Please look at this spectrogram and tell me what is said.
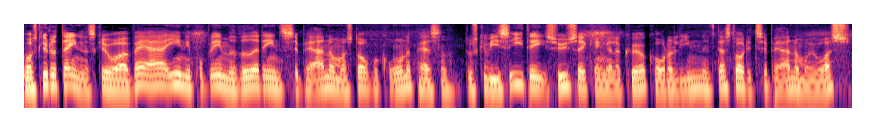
Vores lytter Daniel skriver, hvad er egentlig problemet ved, at ens CPR-nummer står på coronapasset? Du skal vise ID, sygesikring eller kørekort og lignende. Der står dit CPR-nummer jo også.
